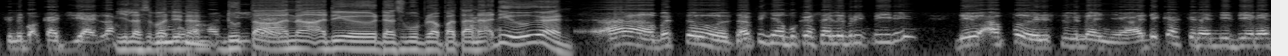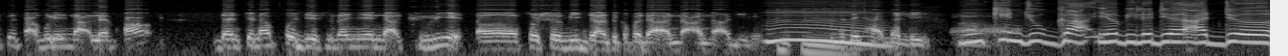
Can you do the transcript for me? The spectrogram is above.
kena buat kajian lah. Yelah sebab dia nak Memahami duta kan. anak dia dan semua pendapatan anak dia kan. Ah betul. Tapi yang bukan selebriti ni dia apa sebenarnya? Adakah kerana dia rasa tak boleh nak left out dan kenapa dia sebenarnya nak create uh, social media tu kepada anak-anak dia? Hmm. Lihat balik. Mungkin juga ya bila dia ada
